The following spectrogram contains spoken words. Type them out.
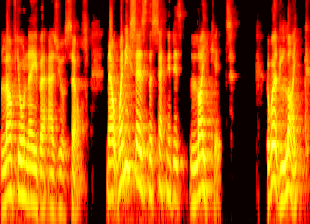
love your neighbor as yourself. Now, when he says the second is like it, the word like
